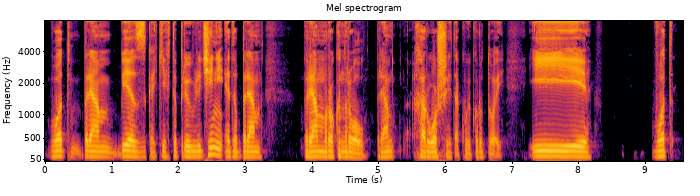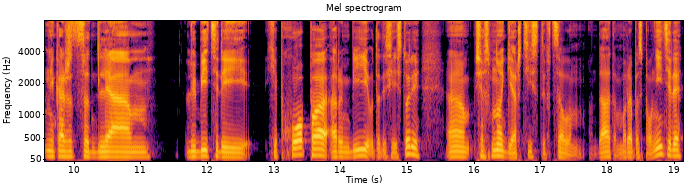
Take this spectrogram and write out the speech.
Вот прям без каких-то преувеличений. Это прям, прям рок-н-ролл. Прям хороший такой, крутой. И вот, мне кажется, для любителей хип-хопа, R&B, вот этой всей истории, э, сейчас многие артисты в целом, да, там рэп-исполнители,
